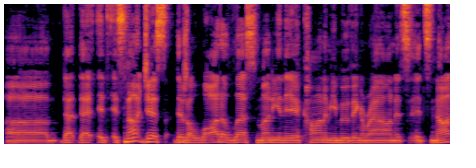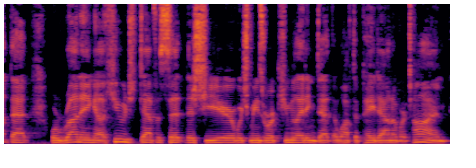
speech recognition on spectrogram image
Um, that that it, it's not just there's a lot of less money in the economy moving around. It's it's not that we're running a huge deficit this year, which means we're accumulating debt that we'll have to pay down over time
